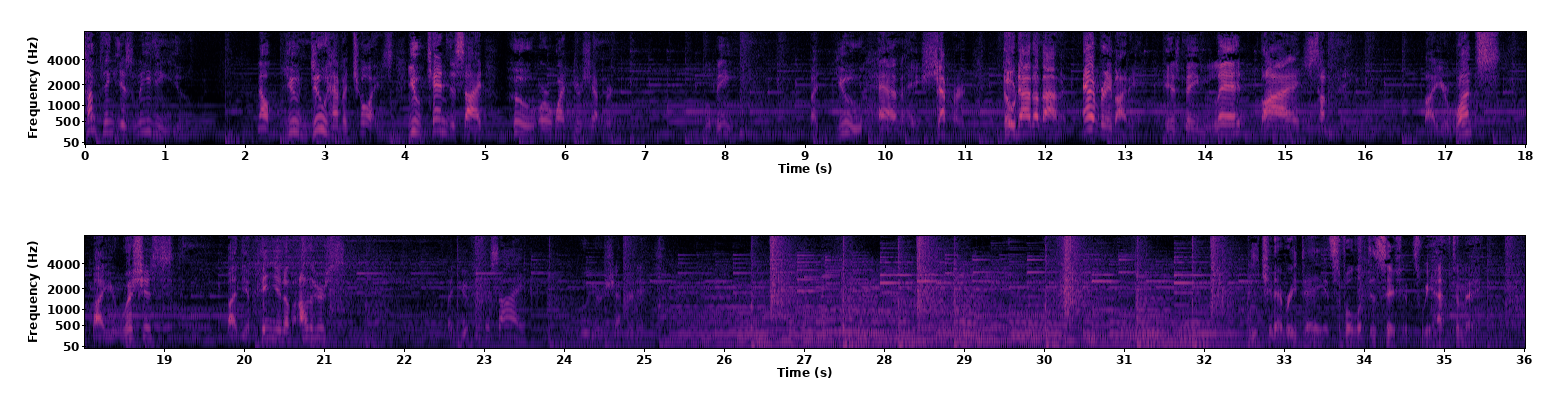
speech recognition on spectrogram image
Something is leading you. Now, you do have a choice. You can decide who or what your shepherd will be. But you have a shepherd. No doubt about it. Everybody is being led by something by your wants, by your wishes, by the opinion of others. But you can decide who your shepherd is. Each and every day is full of decisions we have to make.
